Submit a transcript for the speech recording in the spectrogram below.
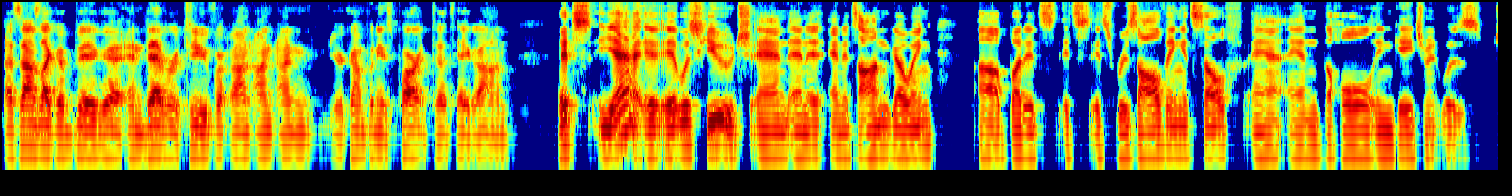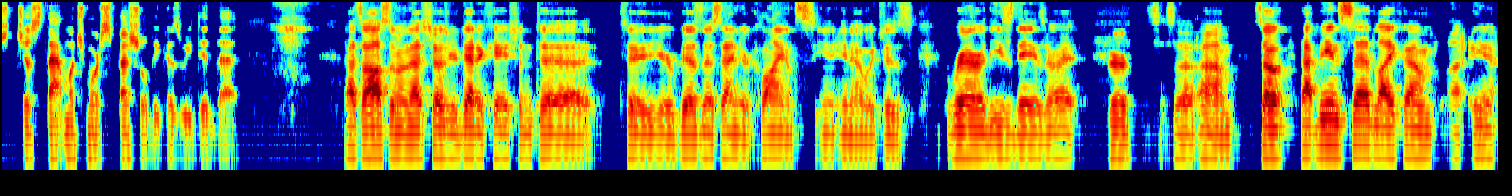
that sounds like a big uh, endeavor too for on, on on your company's part to take on it's yeah, it, it was huge, and and it and it's ongoing, uh, but it's it's it's resolving itself, and and the whole engagement was just that much more special because we did that. That's awesome, and that shows your dedication to to your business and your clients. You, you know, which is rare these days, right? Sure. So, um, so that being said, like um, uh, you know,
